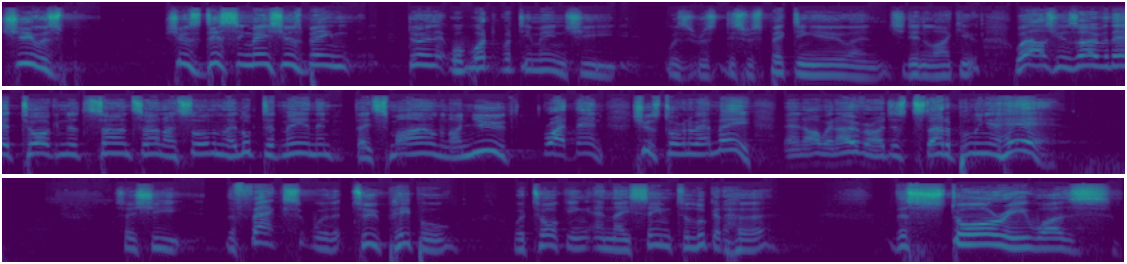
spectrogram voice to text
she was she was dissing me. She was being doing that. Well, what what do you mean she was disrespecting you and she didn't like you. Well, she was over there talking to so and so, and I saw them. They looked at me and then they smiled, and I knew right then she was talking about me. And I went over and I just started pulling her hair. So she, the facts were that two people were talking and they seemed to look at her. The story was,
